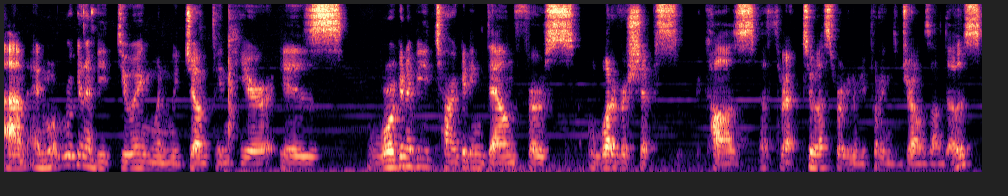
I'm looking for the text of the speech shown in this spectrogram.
Um, and what we're going to be doing when we jump in here is we're going to be targeting down first whatever ships cause a threat to us. We're going to be putting the drones on those.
